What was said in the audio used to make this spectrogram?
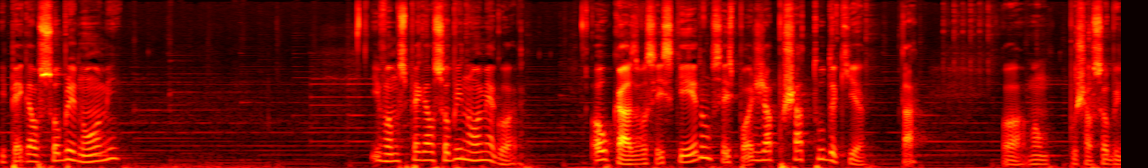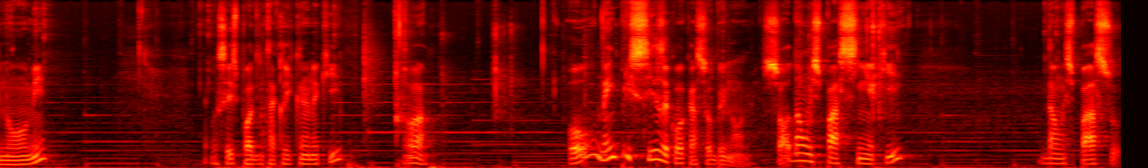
e pegar o sobrenome. E vamos pegar o sobrenome agora. Ou caso vocês queiram, vocês podem já puxar tudo aqui, ó, tá? Ó, vamos puxar o sobrenome. Vocês podem estar clicando aqui, ó, ou nem precisa colocar sobrenome. Só dá um espacinho aqui, dá um espaço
